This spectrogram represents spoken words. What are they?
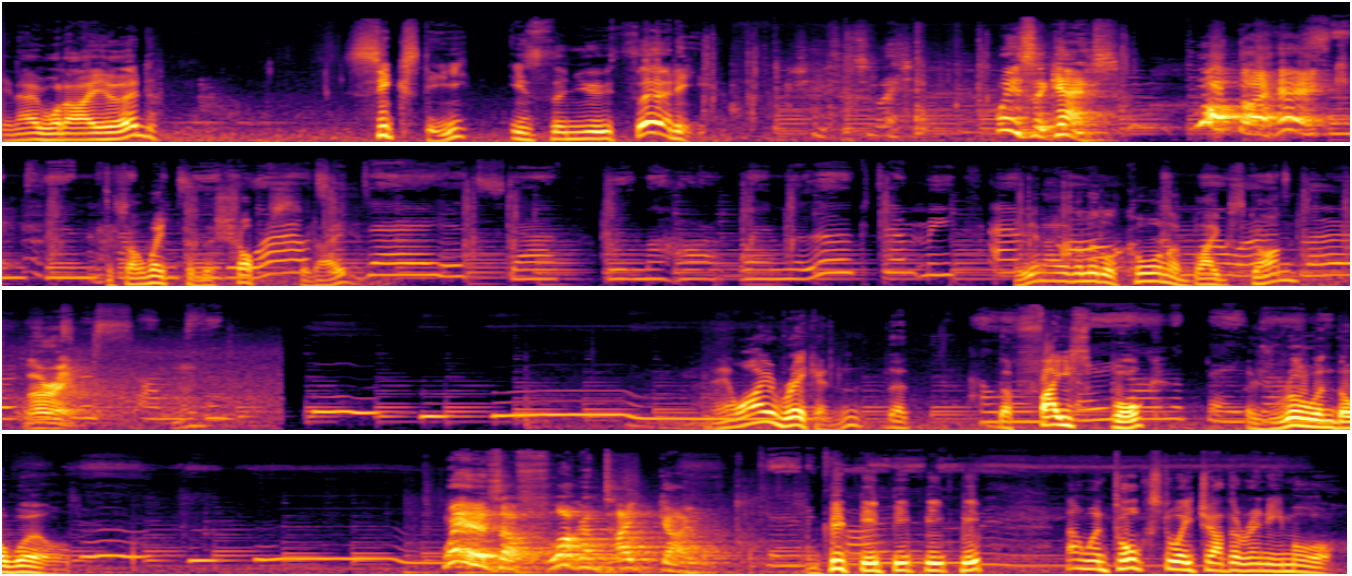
You know what I heard? 60 is the new 30. Jesus, where's the gas? What the heck? So I went to the shops today. You know the little corner Blake's gone? Maurie. Now I reckon that the Facebook has ruined the world. Where does the flog and tape go? Beep, beep, beep, beep, beep. No one talks to each other anymore.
